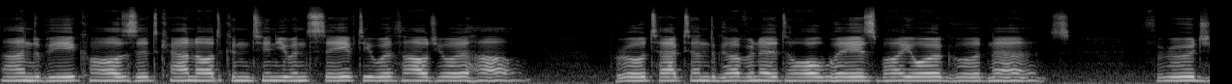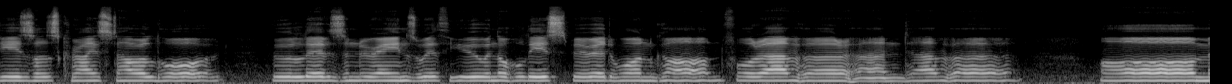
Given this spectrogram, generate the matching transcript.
And because it cannot continue in safety without your help, protect and govern it always by your goodness. Through Jesus Christ our Lord, who lives and reigns with you in the Holy Spirit, one God, for ever and ever. Amen.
